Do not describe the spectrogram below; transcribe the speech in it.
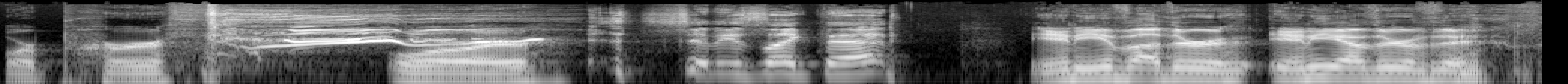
or Perth or Cities like that? any of other any other of the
